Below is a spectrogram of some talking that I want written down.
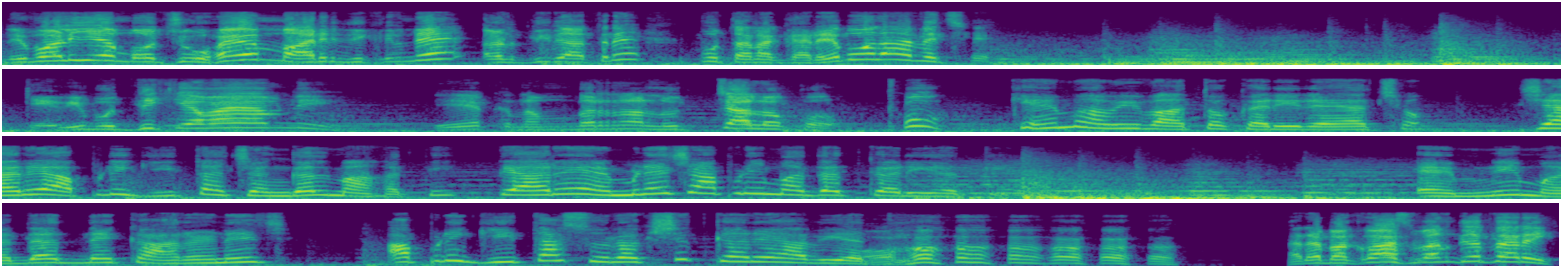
નિવાળીએ મોચું એમ મારી દીકરીને અડધી રાત્રે પોતાના ઘરે બોલાવે છે. કેવી બુદ્ધિ કહેવાય આમની? એક નંબરના લુચ્ચા લોકો. કેમ આવી વાતો કરી રહ્યા છો? જ્યારે આપણી ગીતા જંગલમાં હતી ત્યારે એમણે જ આપણી મદદ કરી હતી. એમની મદદને કારણે જ આપણી ગીતા સુરક્ષિત ઘરે આવી હતી. અરે બકવાસ બંધ કર તારી.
